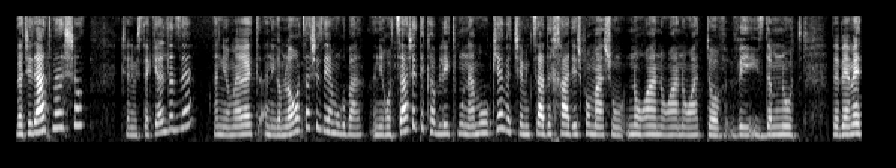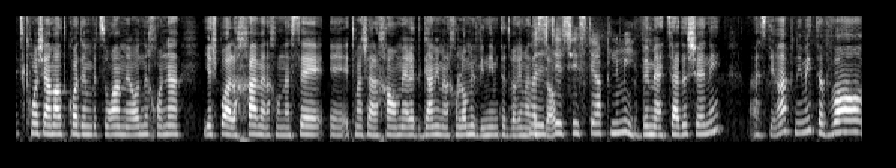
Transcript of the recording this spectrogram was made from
ואת יודעת משהו? כשאני מסתכלת על זה, אני אומרת, אני גם לא רוצה שזה יהיה מוגבל. אני רוצה שתקבלי תמונה מורכבת, שמצד אחד יש פה משהו נורא נורא נורא טוב, והזדמנות, ובאמת, כמו שאמרת קודם בצורה מאוד נכונה, יש פה הלכה ואנחנו נעשה אה, את מה שההלכה אומרת, גם אם אנחנו לא מבינים את הדברים עד אבל יש הסוף. איזושהי סתירה פנימית. ומהצד השני, הסתירה הפנימית תבוא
